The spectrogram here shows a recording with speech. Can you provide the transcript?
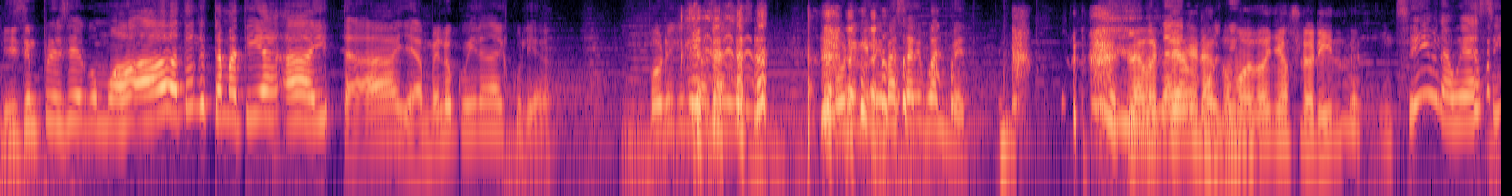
Y siempre decía como, ah, ¿dónde está Matías? Ah, ahí está. Ah, ya, me lo cuidan al culiado. Pobre que le pasa algo. Pobre que le pasa algo al Beto. La hagan era bullying. como Doña Florinda. Sí, una wea así.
